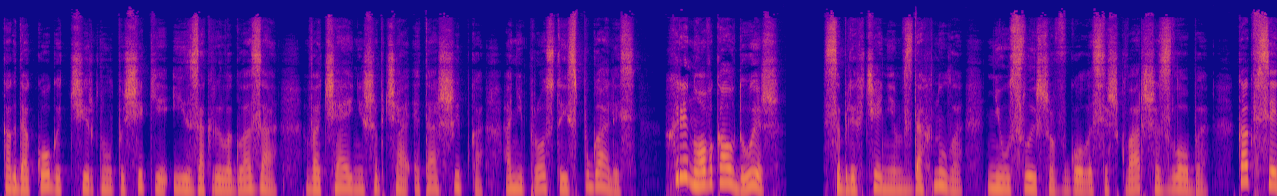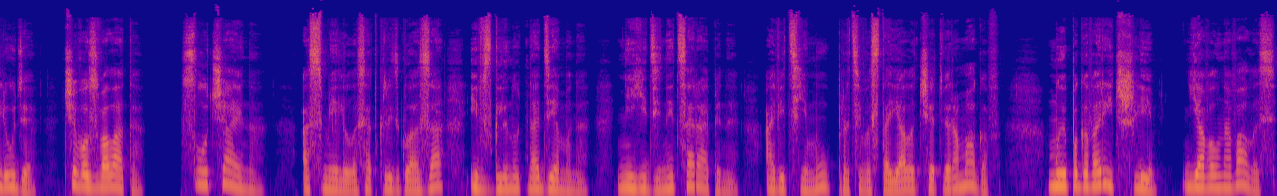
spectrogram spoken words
когда коготь чиркнул по щеке и закрыла глаза, в отчаянии шепча «это ошибка», они просто испугались. «Хреново колдуешь!» С облегчением вздохнула, не услышав в голосе шкварша злобы. «Как все люди. Чего звала-то?» «Случайно», — осмелилась открыть глаза и взглянуть на демона. Ни единой царапины, а ведь ему противостояло четверо магов. «Мы поговорить шли. Я волновалась.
